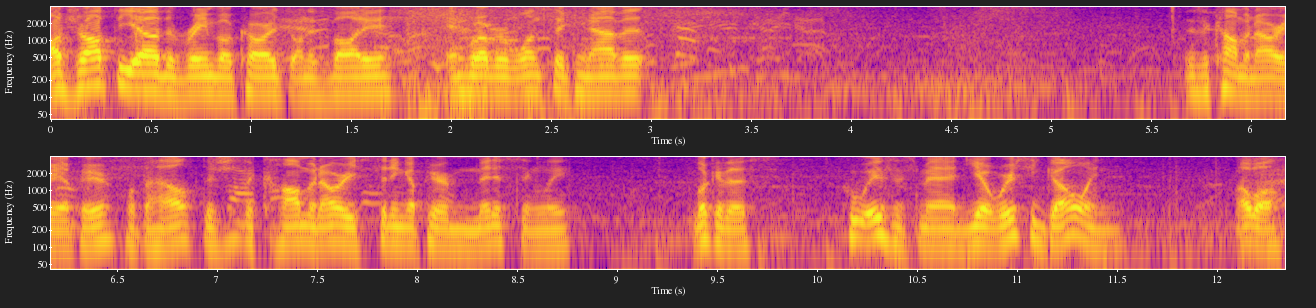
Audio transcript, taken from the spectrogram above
I'll drop the, uh, the rainbow cards on his body, and whoever wants it can have it. There's a Kaminari up here. What the hell? There's just a Kaminari sitting up here menacingly. Look at this. Who is this man? Yo, where's he going? Oh well.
